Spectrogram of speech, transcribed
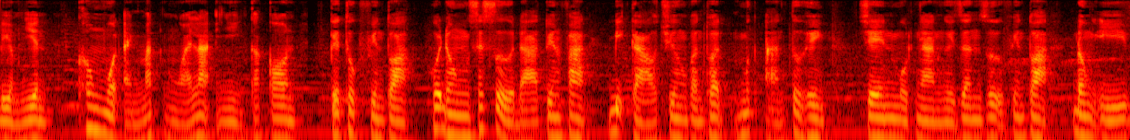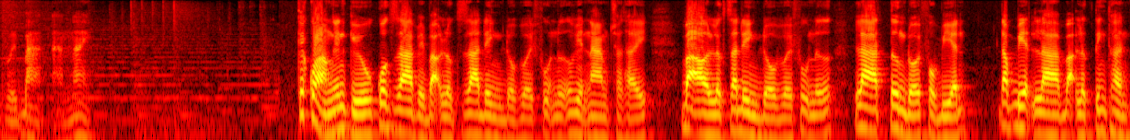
điềm nhiên, không một ánh mắt ngoái lại nhìn các con. Kết thúc phiên tòa, hội đồng xét xử đã tuyên phạt bị cáo Trương Văn Thuận mức án tử hình trên 1.000 người dân dự phiên tòa đồng ý với bản án này. Kết quả nghiên cứu quốc gia về bạo lực gia đình đối với phụ nữ Việt Nam cho thấy bạo lực gia đình đối với phụ nữ là tương đối phổ biến, đặc biệt là bạo lực tinh thần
